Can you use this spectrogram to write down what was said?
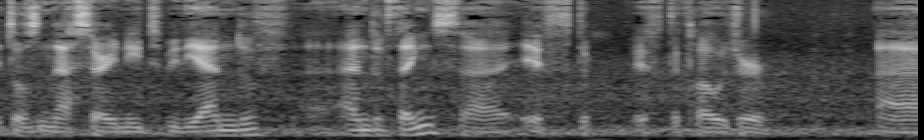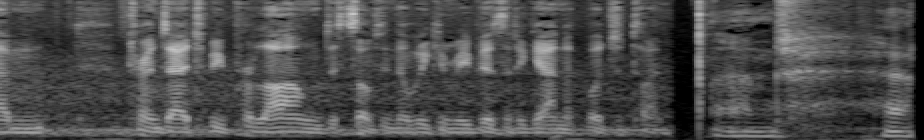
it doesn't necessarily need to be the end of end of things. if the if the closure um, turns out to be prolonged, it's something that we can revisit again at budget time. And uh,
